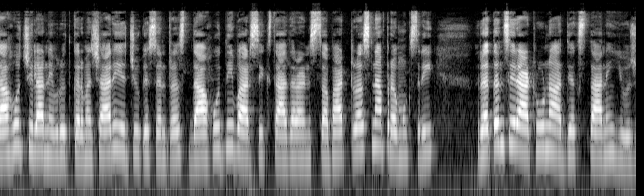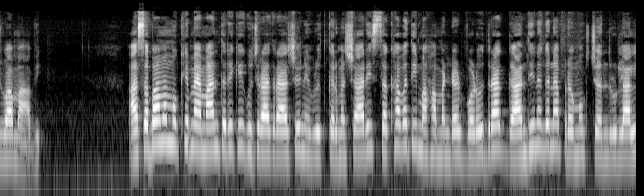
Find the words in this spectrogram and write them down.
દાહોદ જિલ્લા નિવૃત્ત કર્મચારી એજ્યુકેશન ટ્રસ્ટ દાહોદની વાર્ષિક સાધારણ સભા ટ્રસ્ટના પ્રમુખ શ્રી રતનસિંહ રાઠોડના અધ્યક્ષસ્થાને યોજવામાં આવી. આ સભામાં મુખ્ય મહેમાન તરીકે ગુજરાત રાજ્ય નિવૃત્ત કર્મચારી સખાવતી મહામંડળ વડોદરા, ગાંધીનગરના પ્રમુખ ચંદ્રુલાલ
